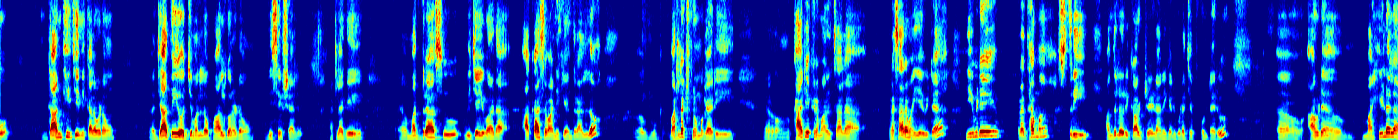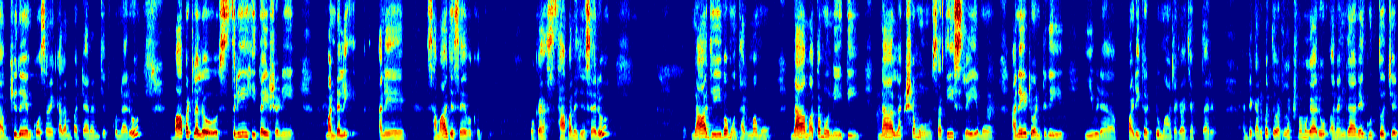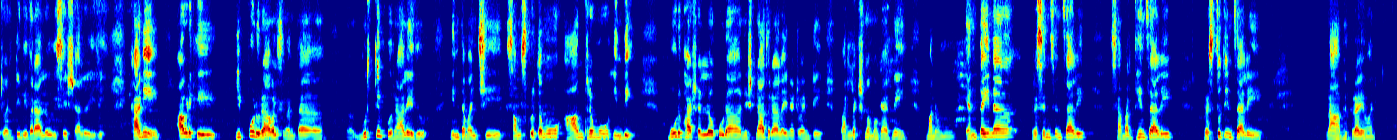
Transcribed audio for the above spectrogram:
గాంధీజీని కలవడం, జాతీయోద్యమంలో పాల్గొనడం విశేషాలు. అట్లాగే మద్రాసు, విజయవాడ ఆకాశవాణి కేంద్రాల్లో వరలక్ష్మమ్మ గారి కార్యక్రమాలు చాలా ప్రసారం అయ్యేవిట. ఈవిడే ప్రథమ స్త్రీ అందులో రికార్డ్ చేయడానికి అని కూడా చెప్పుకుంటారు. ఆవిడ మహిళల అభ్యుదయం కోసమే కలం పట్టానని చెప్పుకున్నారు. బాపట్లలో స్త్రీ హితైషణి మండలి అనే సమాజ సేవకు ఒక స్థాపన చేశారు. నా జీవము ధర్మము, నా మతము నీతి, నా లక్ష్యము సతీశ్రేయము అనేటువంటిది ఈవిడ పడికట్టు మాటగా చెప్తారు. అంటే కనపర్తి వరలక్ష్మమ్మ గారు అనంగానే గుర్తొచ్చేటువంటి వివరాలు, విశేషాలు ఇవి. కానీ ఆవిడకి ఇప్పుడు రావాల్సినంత గుర్తింపు రాలేదు. ఇంత మంచి సంస్కృతము, ఆంధ్రము, హిందీ మూడు భాషల్లో కూడా నిష్ణాతురాలైనటువంటి వరలక్ష్మమ్మ గారిని మనం ఎంతైనా ప్రశంసించాలి, సమర్థించాలి, ప్రస్తుతించాలి. నా అభిప్రాయం అది.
